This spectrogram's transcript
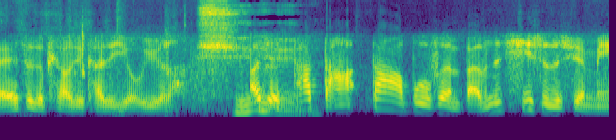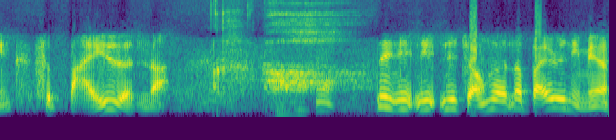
哎，这个票就开始犹豫了。而且他大大部分百分之七十的选民是白人呐。啊，那你你你讲出来，那白人里面。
